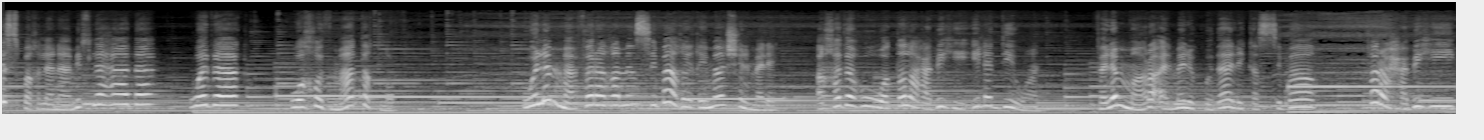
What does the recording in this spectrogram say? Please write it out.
اصبغ لنا مثل هذا وذاك وخذ ما تطلب. ولما فرغ من صباغ قماش الملك أخذه وطلع به إلى الديوان. فلما رأى الملك ذلك الصباغ فرح به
